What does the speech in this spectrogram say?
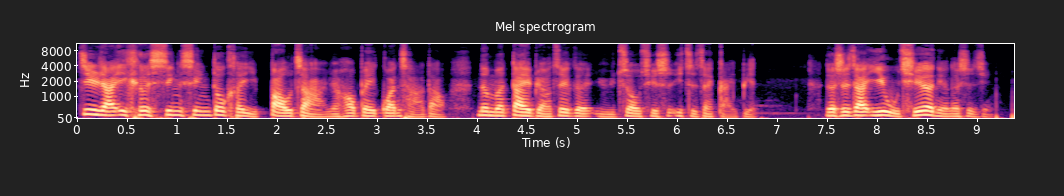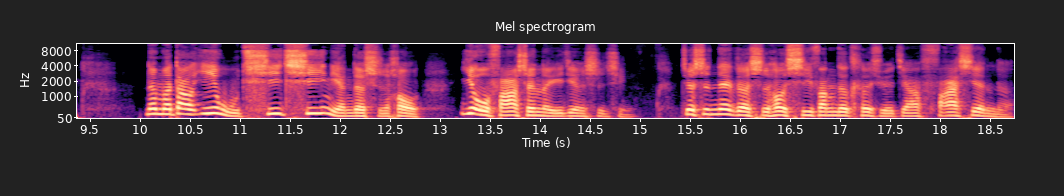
既然一颗星星都可以爆炸，然后被观察到，那么代表这个宇宙其实一直在改变。那是在一五七二年的事情。那么到一五七七年的时候，又发生了一件事情，就是那个时候西方的科学家发现了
